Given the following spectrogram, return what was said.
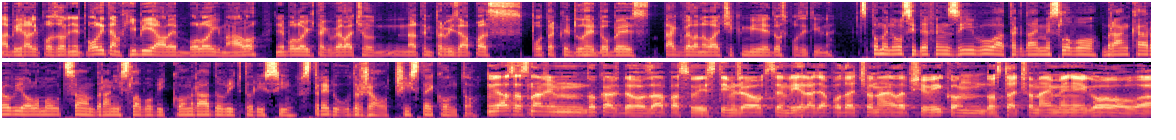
aby hrali pozorne. Boli tam chyby, ale bolo ich málo. Nebolo ich tak veľa, čo na ten prvý zápas po tak takej dlhej dobe s tak veľa nováčikmi je dosť pozitívne. Spomenul si defenzívu a tak dajme slovo brankárovi Olomouca Branislavovi Konrádovi, ktorý si v stredu udržal čisté konto. Ja sa snažím do každého zápasu ísť s tým, že ho chcem vyhrať a podať čo najlepší výkon, dostať čo najmenej gólov a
